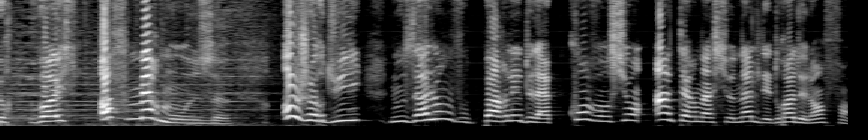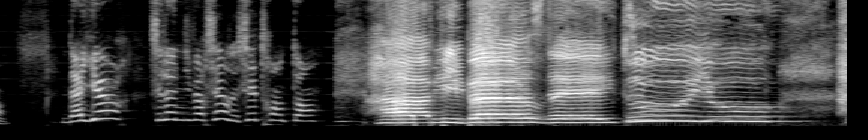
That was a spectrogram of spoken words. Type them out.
Voice of Mermoz. Aujourd'hui, nous allons vous parler de la Convention internationale des droits de l'enfant. D'ailleurs, c'est l'anniversaire de ses 30 ans. Happy birthday to you.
